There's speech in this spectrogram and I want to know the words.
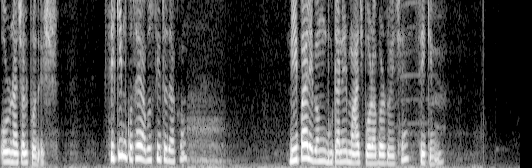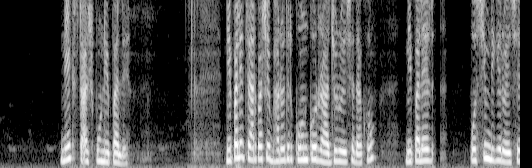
অরুণাচল প্রদেশ। সিকিম কোথায় অবস্থিত দেখো? নেপাল এবং ভুটানের মাঝ বরাবর রয়েছে সিকিম। নেক্সট আসব নেপালে। নেপালের চারপাশে ভারতের কোন কোন রাজ্য রয়েছে দেখো? নেপালের পশ্চিম দিকে রয়েছে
